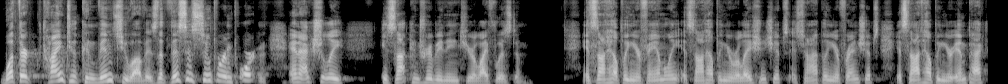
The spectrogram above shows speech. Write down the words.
what they're trying to convince you of is that this is super important. And actually, it's not contributing to your life wisdom. It's not helping your family. It's not helping your relationships. It's not helping your friendships. It's not helping your impact.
